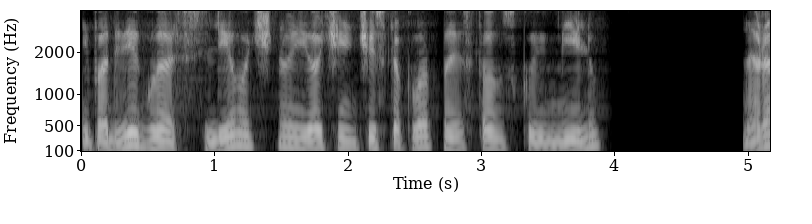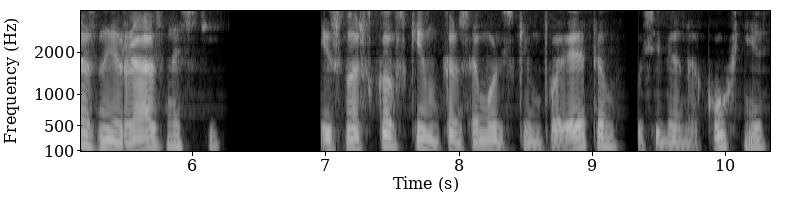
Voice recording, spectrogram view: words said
и подвигло сливочную и очень чистоплотную эстонскую милю на разные разности и с московским комсомольским поэтом у себя на кухне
